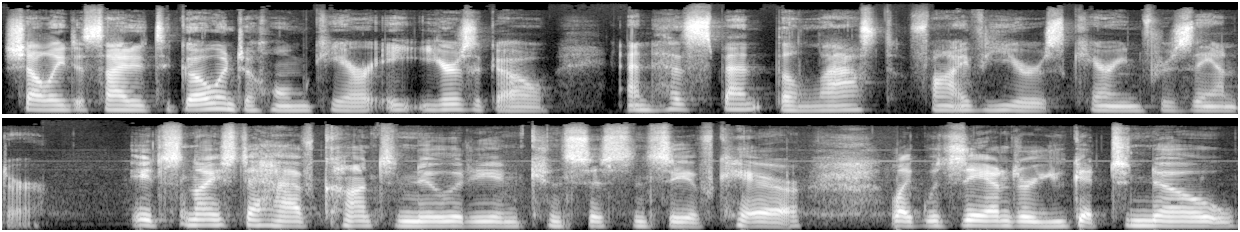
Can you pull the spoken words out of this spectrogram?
Shelley decided to go into home care eight years ago and has spent the last five years caring for Xander. It's nice to have continuity and consistency of care. Like with Xander, you get to know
